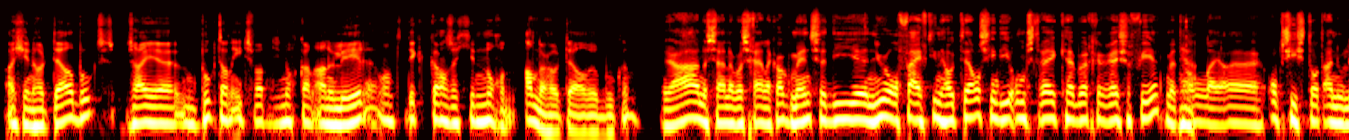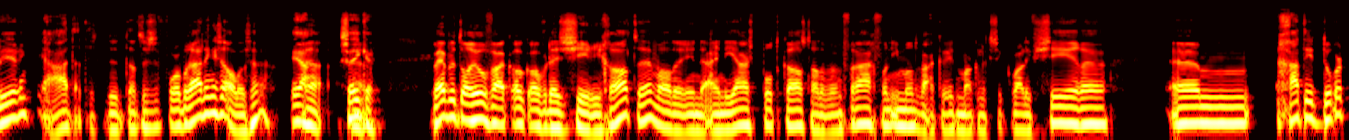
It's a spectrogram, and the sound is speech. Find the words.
als je een hotel boekt, zou je boek dan iets wat je nog kan annuleren. Want dikke kans dat je nog een ander hotel wil boeken. Ja, en er zijn er waarschijnlijk ook mensen die nu al 15 hotels in die omstreek hebben gereserveerd. Met allerlei opties tot annulering. Ja, dat is de, dat is de voorbereiding is alles hè? Ja, ja zeker. Ja. We hebben het al heel vaak ook over deze serie gehad. Hè? We hadden in de eindejaarspodcast hadden we een vraag van iemand. Waar kun je het makkelijkste kwalificeren? Um, gaat dit door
